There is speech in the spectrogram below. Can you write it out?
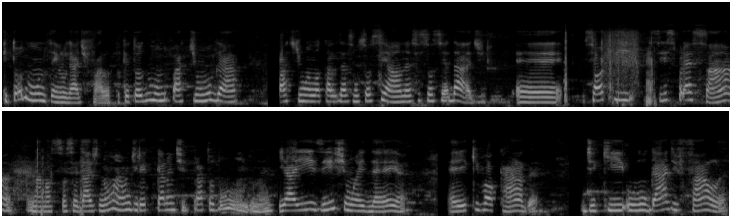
que todo mundo tem lugar de fala, porque todo mundo parte de um lugar, parte de uma localização social nessa sociedade. É, só que se expressar na nossa sociedade não é um direito garantido para todo mundo, né? E aí existe uma ideia é, equivocada de que o lugar de fala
